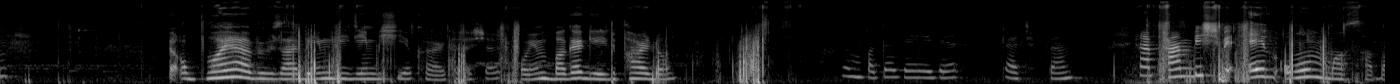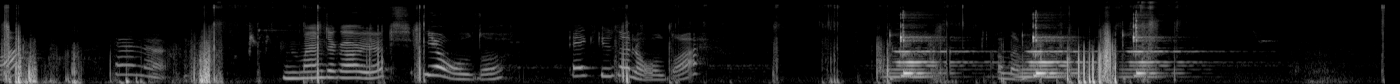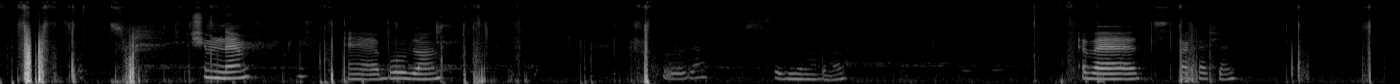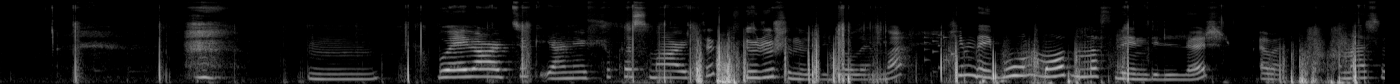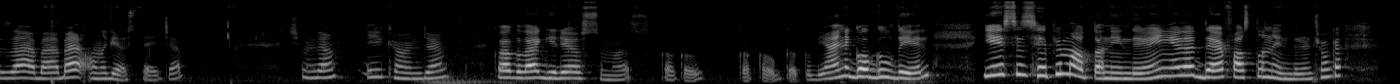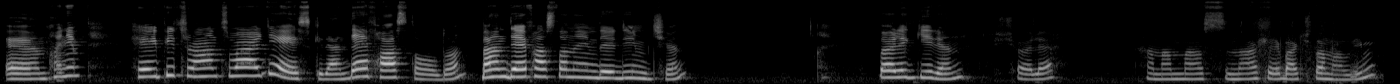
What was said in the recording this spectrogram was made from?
Ya, Bayağı bir güzel. Benim diyeceğim bir şey yok arkadaşlar. Oyun bug'a girdi pardon. Oyun bug'a girdi. Gerçekten. Yani pembiş bir ev olmasa da yani bence gayet iyi oldu. E, güzel oldu. Allah'ım. Şimdi ee, buradan böyle seveyim bunu. Evet arkadaşlar. Hmm, bu evi artık yani şu kısmı artık görürsünüz videolarımda. Şimdi bu mod nasıl indirilir? Evet. Hemen size beraber onu göstereceğim. Şimdi ilk önce Google'a giriyorsunuz. Google, Google, Google. Yani Google değil. Ya siz Happy Mod'dan indirin ya da Defast'tan indirin. Çünkü e, hani Happy Trant vardı ya eskiden. Defast oldu. Ben Defast'tan indirdiğim için böyle girin. Şöyle. Hemen ben sizin her şeyi baştan alayım.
